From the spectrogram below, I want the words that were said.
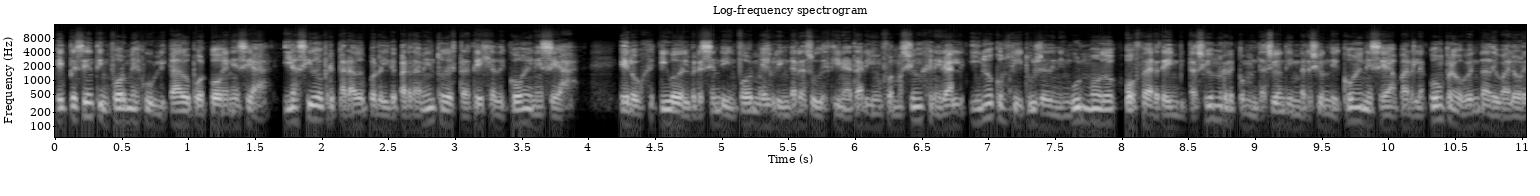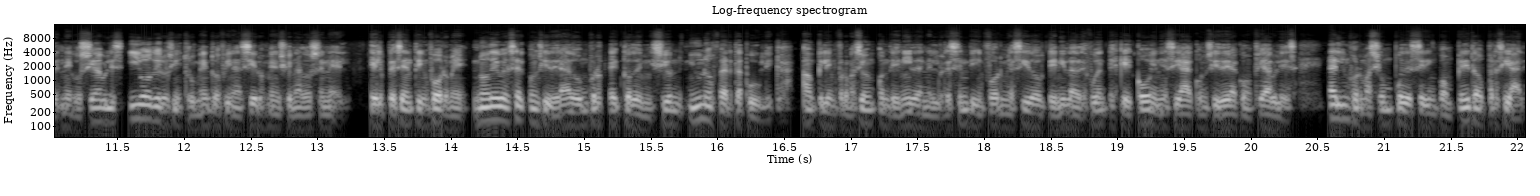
El presente informe es publicado por CONSA y ha sido preparado por el Departamento de Estrategia de CONSA. El objetivo del presente informe es brindar a su destinatario información general y no constituye de ningún modo oferta, invitación o recomendación de inversión de CONSA para la compra o venta de valores negociables y o de los instrumentos financieros mencionados en él. El presente informe no debe ser considerado un prospecto de emisión ni una oferta pública. Aunque la información contenida en el presente informe ha sido obtenida de fuentes que CONSA considera confiables, tal información puede ser incompleta o parcial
